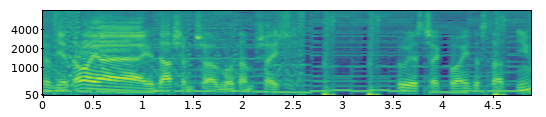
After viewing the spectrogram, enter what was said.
Pewnie. Ojej, dashem trzeba było tam przejść. Tu jest checkpoint ostatni.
